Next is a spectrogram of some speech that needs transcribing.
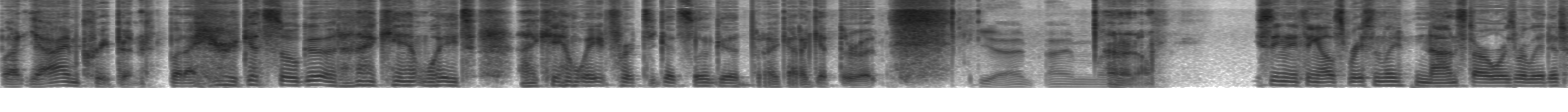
But yeah, I'm creeping, but I hear it gets so good and I can't wait. I can't wait for it to get so good, but I got to get through it. Yeah, I, am Uh, I don't know. You seen anything else recently, non Star Wars related?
